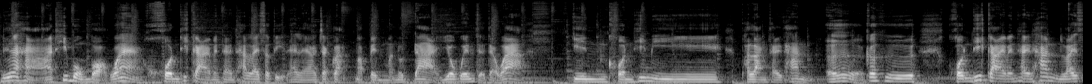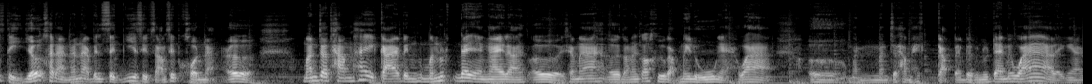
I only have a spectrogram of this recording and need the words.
เนื้อหาที่บ่งบอกว่าคนที่กลายเป็นไททันไร้สติได้แล้ว จะกลับมาเป็นมนุษย์ได้ ยกเว้นแต่ว่ากินคนที่มีพลังไททัน เออ ก็คือคนที่กลายเป็นไททันไร้สติเยอะขนาดนั้นอะเป็น 10 20 30 คนอะ เออ มันจะทำให้กลายเป็นมนุษย์ได้ยังไงล่ะ เออใช่ไหมเออตอนนั้นก็คือแบบไม่รู้ไงว่า เออมันมันจะทำให้กลับเป็นมนุษย์ได้ไหมว่าอะไรเงี้ย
